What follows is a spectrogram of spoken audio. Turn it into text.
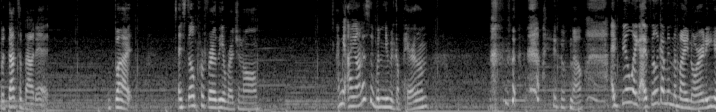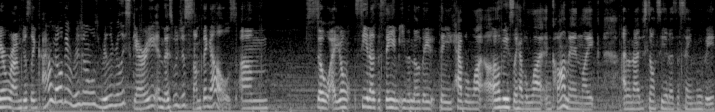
but that's about it. But I still prefer the original. I mean, I honestly wouldn't even compare them I don't know. I feel like I feel like I'm in the minority here where I'm just like I don't know the original was really really scary and this was just something else. Um so I don't see it as the same even though they they have a lot obviously have a lot in common like I don't know I just don't see it as the same movie.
